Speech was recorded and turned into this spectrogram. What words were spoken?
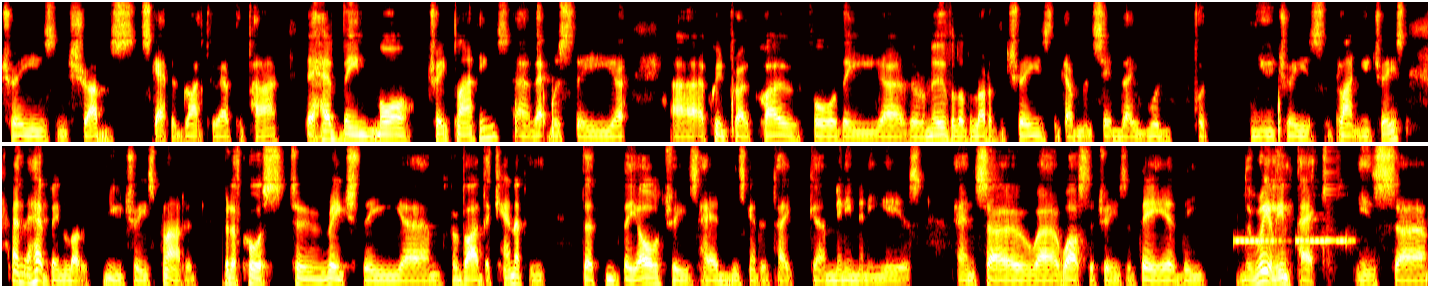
trees and shrubs scattered right throughout the park. There have been more tree plantings. Uh, that was the uh, uh quid pro quo for the uh, the removal of a lot of the trees. The government said they would new trees, plant new trees, and there have been a lot of new trees planted. But of course, to reach the um, provide the canopy that the old trees had is going to take uh, many many years. And so, uh, whilst the trees are there, the the real impact is uh,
